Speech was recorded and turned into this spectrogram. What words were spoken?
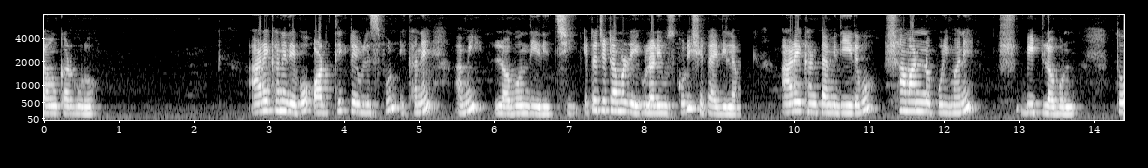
লঙ্কার গুঁড়ো আর এখানে দেব অর্ধেক টেবিল স্পুন এখানে আমি লবণ দিয়ে দিচ্ছি এটা যেটা আমরা রেগুলার ইউজ করি সেটাই দিলাম আর এখানটা আমি দিয়ে দেব সামান্য পরিমাণে বিট লবণ তো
